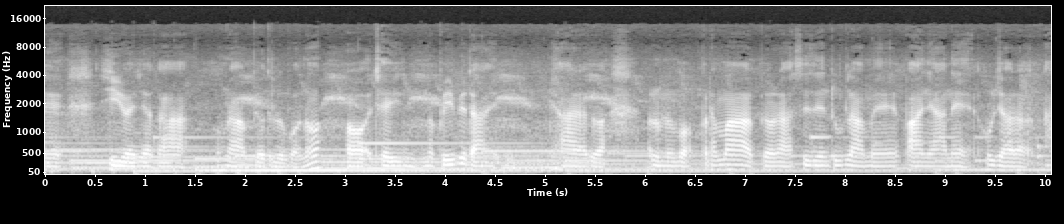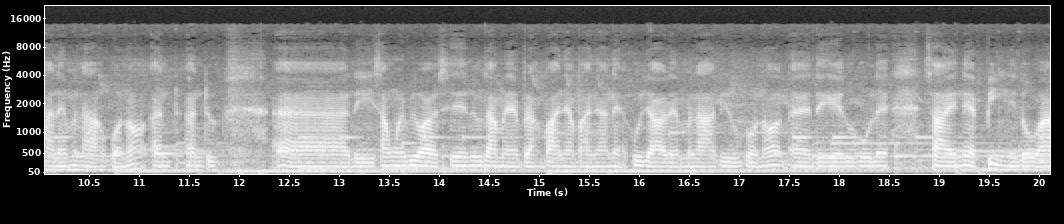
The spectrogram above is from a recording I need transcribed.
တဲ့ရည်ရွယ်ချက်ကခုနကပြောသလိုပေါ့နော်ဟောအချိန်မပေးပြတာ များတာဆိုတာအဲ့လိုမျိုးပေါ့ပထမပြောတာ season 2လာမယ်ပါညာနဲ့အခုကျတော့အားလည်းမလာဘူးပေါ့နော် and to အဲဒီဆောင်းဝဲပြီးတော့ season 2လာမယ်ပါညာပါညာနဲ့အခုကျတော့လည်းမလာဘူးပေါ့နော်အဲတကယ်ကိုကိုလည်းစာရည်နဲ့ပြီးနေလို့ပါ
